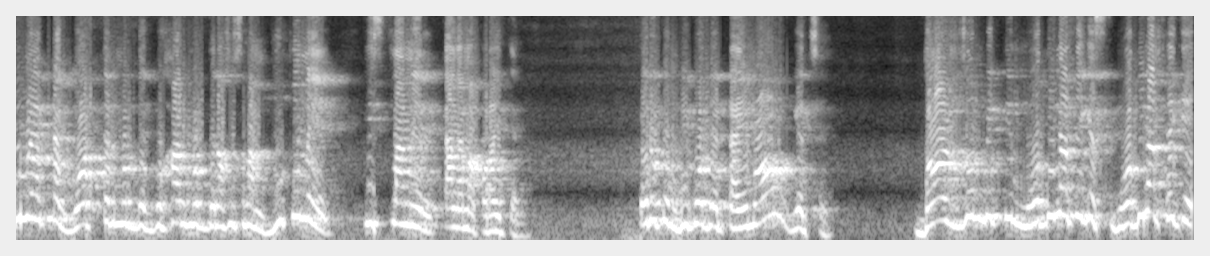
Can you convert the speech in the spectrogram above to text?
কোন একটা গর্তের মধ্যে, গুহার মধ্যে রাসুল সাল্লাম গোপনে ইসলামের কালেমা পড়াইতেন। এরকম বিপদের টাইমও গেছে। দশজন ব্যক্তি মদিনা থেকে মদিনা থেকে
